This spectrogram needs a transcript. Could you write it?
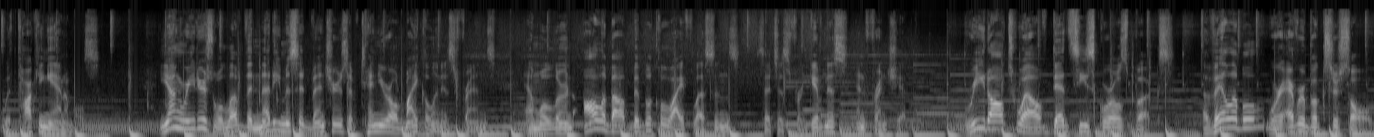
with talking animals. Young readers will love the nutty misadventures of 10 year old Michael and his friends and will learn all about biblical life lessons such as forgiveness and friendship. Read all 12 Dead Sea Squirrels books, available wherever books are sold.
